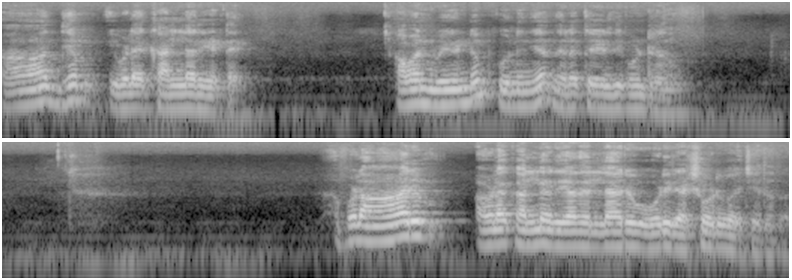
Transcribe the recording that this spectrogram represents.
ആദ്യം ഇവിടെ കല്ലെറിയട്ടെ. അവൻ വീണ്ടും കുനിഞ്ഞ് നിലത്ത് എഴുതിക്കൊണ്ടിരുന്നു. അപ്പോൾ ആരും അവളെ കല്ലെറിയാതെ എല്ലാവരും ഓടി രക്ഷപ്പെടുകയാണ് ചെയ്തത്.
